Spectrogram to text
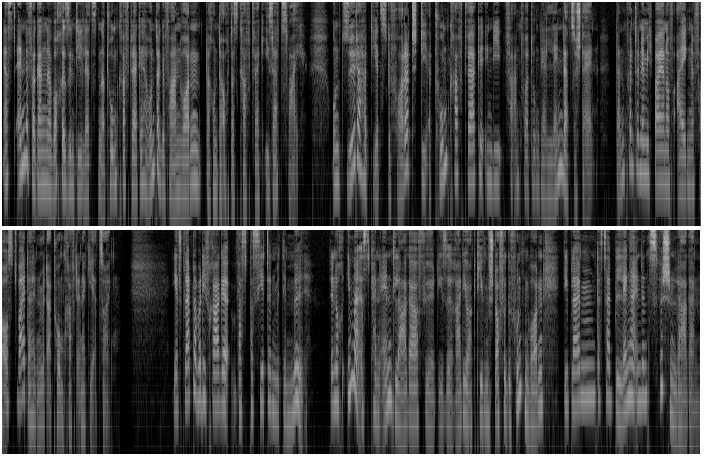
Erst Ende vergangener Woche sind die letzten Atomkraftwerke heruntergefahren worden, darunter auch das Kraftwerk ISA 2. Und Söder hat jetzt gefordert, die Atomkraftwerke in die Verantwortung der Länder zu stellen. Dann könnte nämlich Bayern auf eigene Faust weiterhin mit Atomkraftenergie erzeugen. Jetzt bleibt aber die Frage, was passiert denn mit dem Müll? Denn noch immer ist kein Endlager für diese radioaktiven Stoffe gefunden worden. Die bleiben deshalb länger in den Zwischenlagern,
